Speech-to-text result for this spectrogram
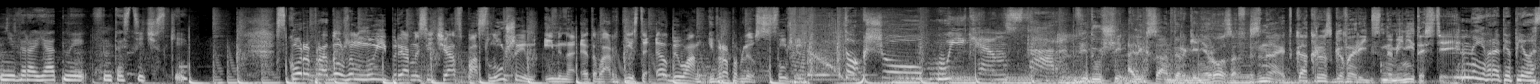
невероятный, фантастический. Скоро продолжим, ну и прямо сейчас послушаем именно этого артиста LB1 Европа Плюс. Слушаем. Ток-шоу Weekend Star Ведущий Александр Генерозов знает, как разговорить знаменитостей. на Европе Плюс.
